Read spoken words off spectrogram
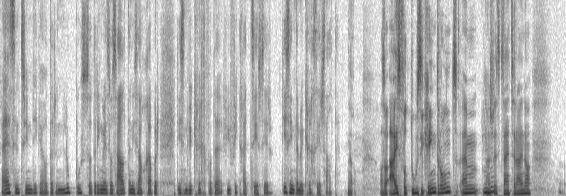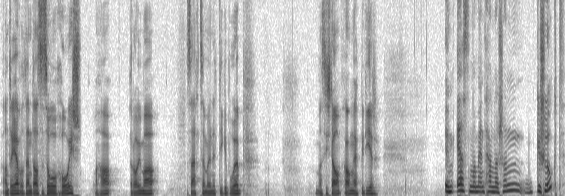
Gefäßentzündungen oder ein Lupus oder irgendwie so seltene Sachen, aber die sind wirklich von der Häufigkeit sehr, sehr, die sind dann wirklich sehr selten. Ja. Also eins von 1000 Kindern rund, ähm, mhm. hast du jetzt gesagt, Serena. Andrea, wo dann das so gekommen ist, aha, Rheuma, 16-monatiger Bub, was ist da abgegangen bei dir? Im ersten Moment haben wir schon geschluckt,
